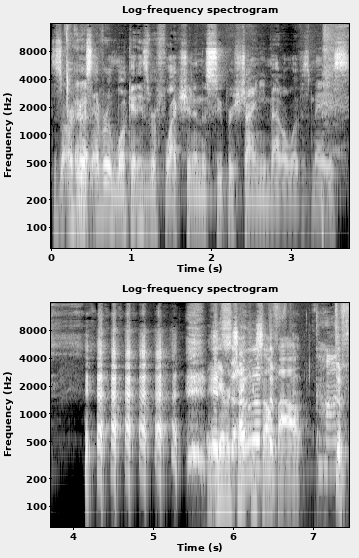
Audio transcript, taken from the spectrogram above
Does Arcos ever look at his reflection in the super shiny metal of his mace? like Like, you ever check yourself out? the Constantly.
